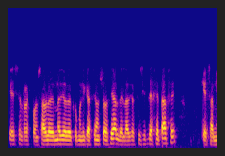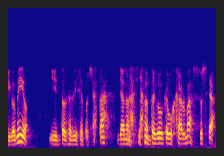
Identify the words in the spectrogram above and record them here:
que es el responsable del medio de comunicación social de la diócesis de Getafe, que es amigo mío. Y entonces dije, pues ya está, ya no, ya no tengo que buscar más. O sea,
